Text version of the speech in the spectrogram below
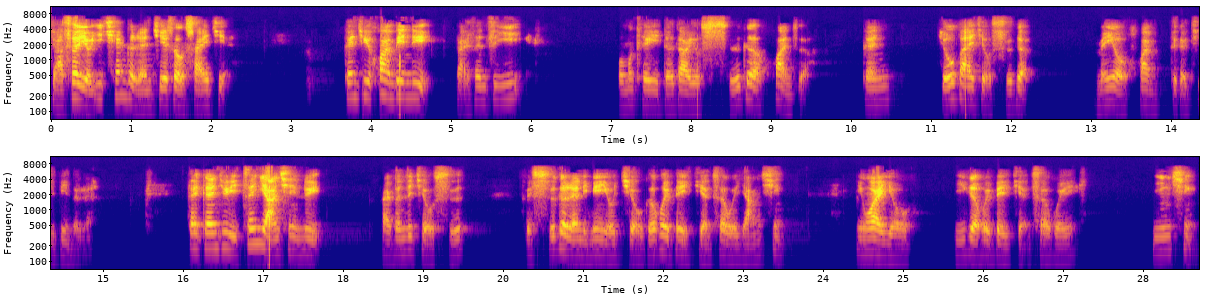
假设有一千个人接受筛检，根据患病率百分之一，我们可以得到有十个患者跟九百九十个没有患这个疾病的人。再根据真阳性率百分之九十，所以十个人里面有九个会被检测为阳性，另外有一个会被检测为。阴性，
